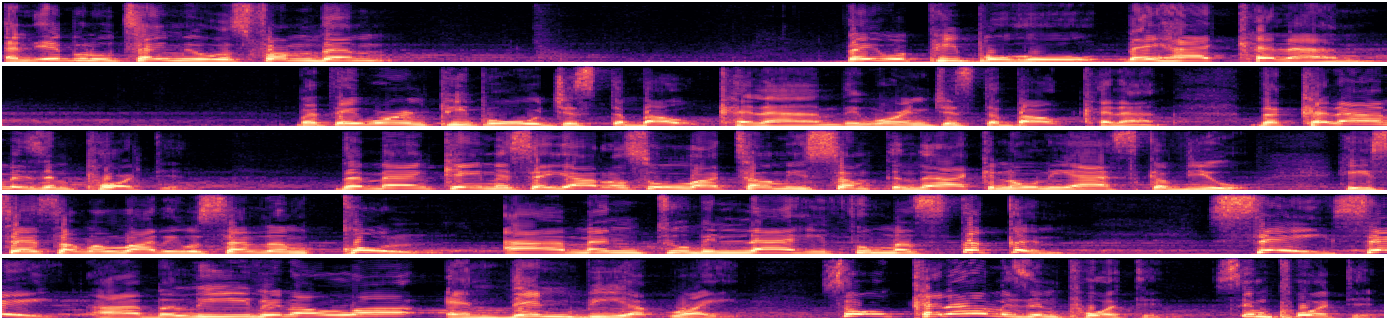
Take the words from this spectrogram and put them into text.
and Ibn Taymiyyah was from them, they were people who, they had kalam. But they weren't people who were just about kalam. They weren't just about kalam. The kalam is important. The man came and said, Ya Rasulullah, tell me something that I can only ask of you. He says, Sallallahu Alaihi Wasallam, Qul amantu billahi thumma. Say, say, I believe in Allah and then be upright. So kalam is important. It's important.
